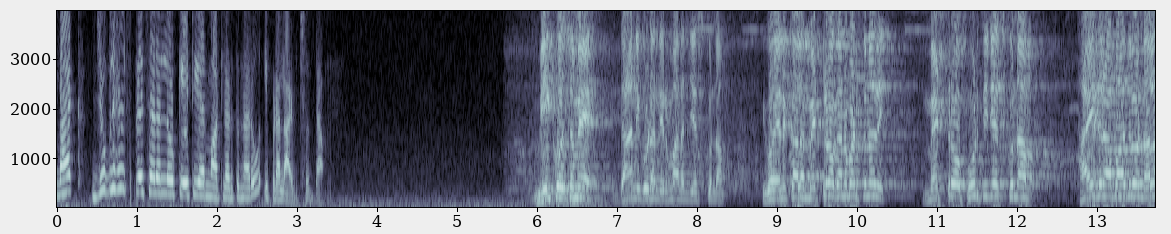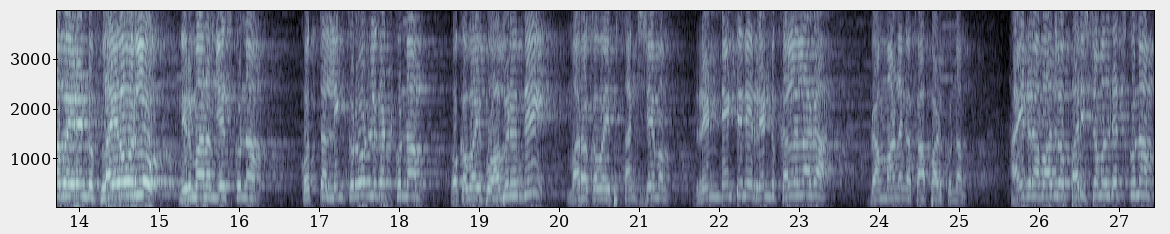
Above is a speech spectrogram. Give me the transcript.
బ్యాక్. జూబ్లీహిల్స్ ప్రచారంలో కేటీఆర్ మాట్లాడుతున్నారు. ఇప్పుడు అలా లైవ్ చూద్దాం. మీకోసమే దాన్ని కూడా నిర్మాణం చేసుకున్నాం. ఇగో వెనకాల మెట్రో కనబడుతున్నది. మెట్రో పూర్తి చేసుకున్నాం. హైదరాబాద్లో నలభై రెండు ఫ్లైఓవర్లు నిర్మాణం చేసుకున్నాం. కొత్త లింక్ రోడ్లు కట్టుకున్నాం. ఒకవైపు అభివృద్ధి మరొక వైపు సంక్షేమం. రెండింటిని రెండు కళ్ళలాగా బ్రహ్మాండంగా కాపాడుకున్నాం. హైదరాబాద్లో పరిశ్రమలు తెచ్చుకున్నాం.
